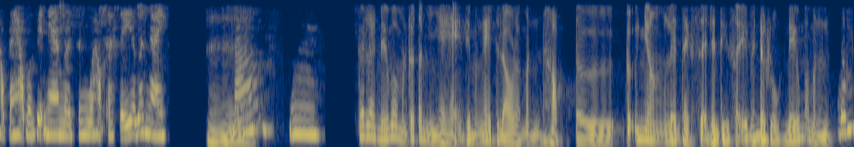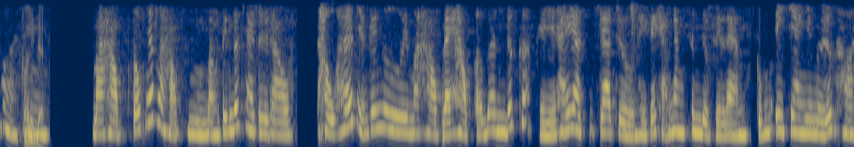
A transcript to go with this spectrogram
học đại học ở việt nam rồi xin qua học thạc sĩ ở bên này à. đó ừ. Tức là nếu mà mình có tầm nhìn dài hạn thì mình ngay từ đầu là mình học từ cử nhân lên thạc sĩ lên tiến sĩ ở bên Đức luôn nếu mà mình đúng rồi có ý định. mà học tốt nhất là học bằng tiếng Đức ngay từ đầu hầu hết những cái người mà học đại học ở bên Đức á, thì thấy ra ra trường thì cái khả năng xin được việc làm cũng y chang như người Đức thôi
